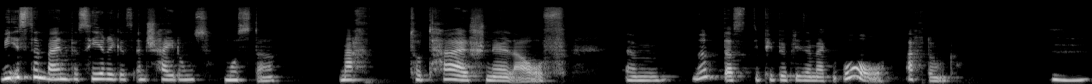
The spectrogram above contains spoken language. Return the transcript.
wie ist denn mein bisheriges Entscheidungsmuster? macht total schnell auf, ähm, ne, dass die People-Pleaser merken, oh, Achtung. Mhm.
